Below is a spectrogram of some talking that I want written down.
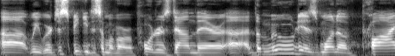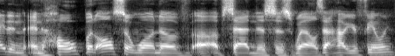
uh, we were just speaking to some of our reporters down there. Uh, the mood is one of pride and, and hope, but also one of, uh, of sadness as well. Is that how you're feeling?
